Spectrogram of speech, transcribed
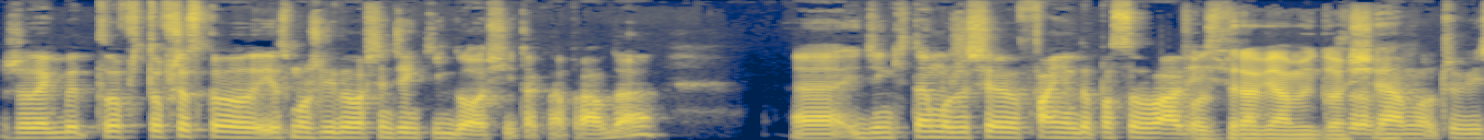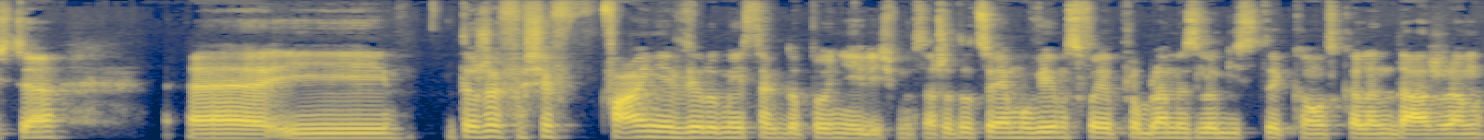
że jakby to, to wszystko jest możliwe właśnie dzięki Gosi tak naprawdę e, i dzięki temu, że się fajnie dopasowali. Pozdrawiamy Gosię. Pozdrawiamy oczywiście. E, I to, że się fajnie w wielu miejscach dopełniliśmy. Znaczy to, co ja mówiłem, swoje problemy z logistyką, z kalendarzem,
